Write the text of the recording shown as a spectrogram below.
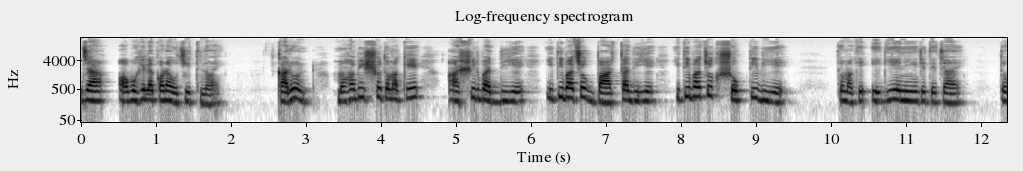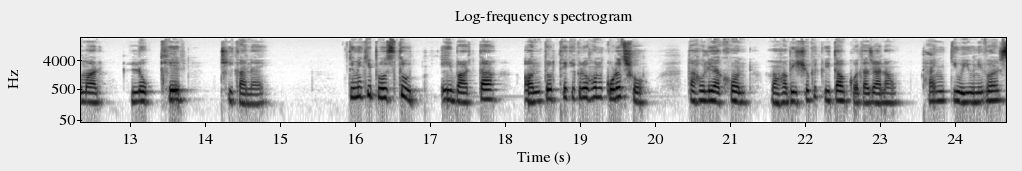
যা অবহেলা করা উচিত নয়। কারণ মহাবিশ্ব তোমাকে আশীর্বাদ দিয়ে, ইতিবাচক বার্তা দিয়ে, ইতিবাচক শক্তি দিয়ে তোমাকে এগিয়ে নিয়ে যেতে চায় তোমার লক্ষ্যের ঠিকানায়। তুমি কি প্রস্তুত এই বার্তা অন্তর থেকে গ্রহণ করেছ? তাহলে এখন মহাবিশ্বকে কৃতজ্ঞতা জানাও। থ্যাংক ইউ ইউনিভার্স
